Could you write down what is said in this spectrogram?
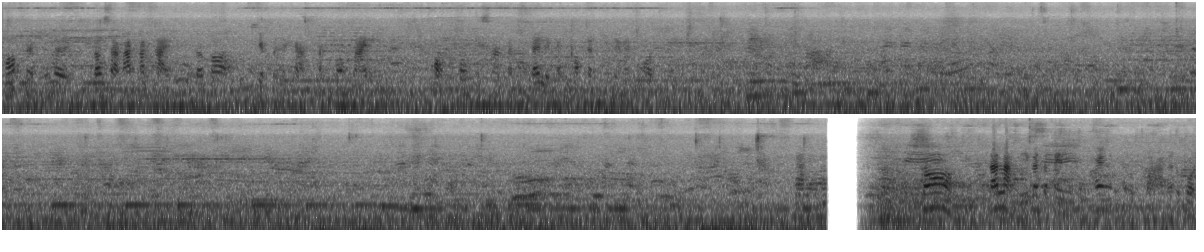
พร็อพแบบนี้เลย เราสามารถมาถ่ายรูปแล้วก็เก็บบรรยากาศจากต้นไม้ของต้นคริสต์มาสแบบนี้ได้เลยกับพร็อพแบบนี้เลยนะทุกคนก็ด้านหลังนี้ก็จะเป็นแท่งขนมหวานนะทุกคน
